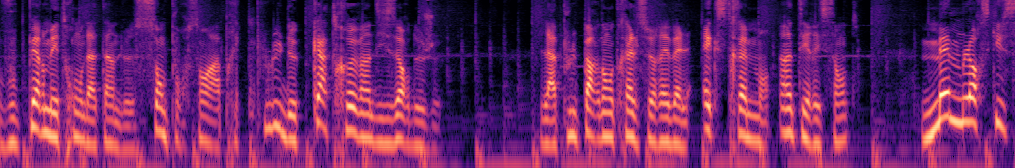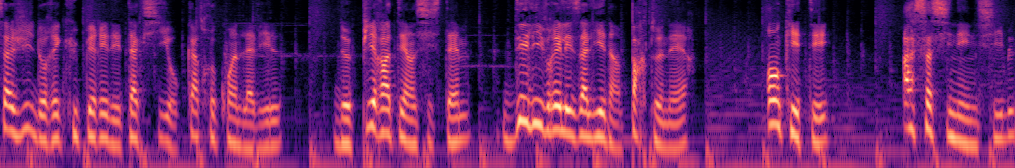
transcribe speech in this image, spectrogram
vous permettront d'atteindre le 100% après plus de 90 heures de jeu. La plupart d'entre elles se révèlent extrêmement intéressantes, même lorsqu'il s'agit de récupérer des taxis aux quatre coins de la ville, de pirater un système, délivrer les alliés d'un partenaire, enquêter, assassiner une cible,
